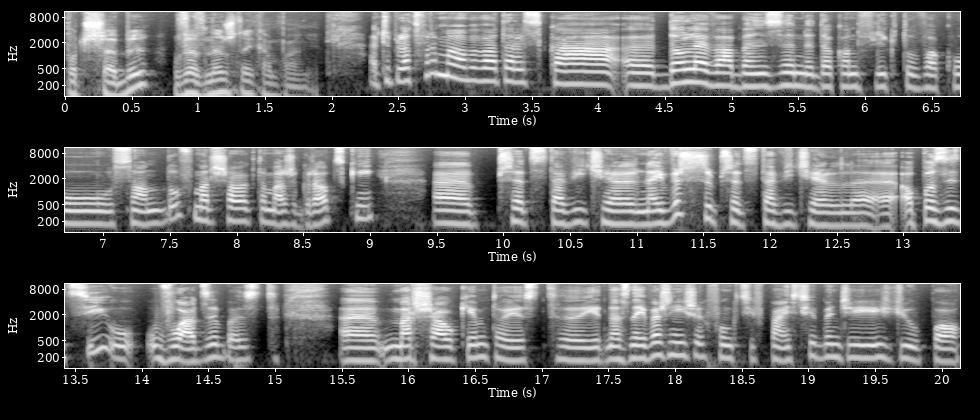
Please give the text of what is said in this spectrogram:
potrzeby wewnętrznej kampanii. A czy Platforma Obywatelska e, dolewa benzyny do konfliktu wokół sądów? Marszałek Tomasz Grocki, e, przedstawiciel, najwyższy przedstawiciel e, opozycji u, u władzy, bo jest marszałkiem, to jest jedna z najważniejszych funkcji w państwie, będzie jeździł po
